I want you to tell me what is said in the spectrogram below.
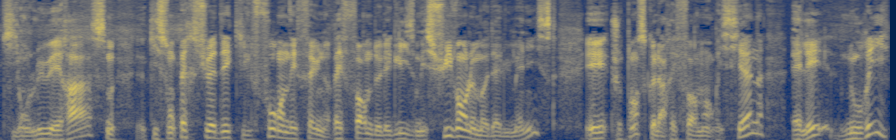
qui ont lu Erasme, qui sont persuadés qu'il faut en effet une réforme de l'Église, mais suivant le modèle humaniste. Et je pense que la réforme henricienne, elle est nourrie.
